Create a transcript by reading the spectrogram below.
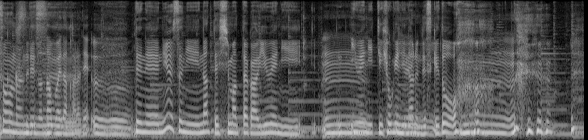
そうなんです名前だからね。うんうんでねニュースになってしまったがゆえにうん。ゆえにっていう表現になるんですけど。うん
